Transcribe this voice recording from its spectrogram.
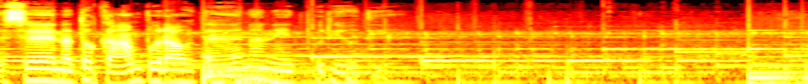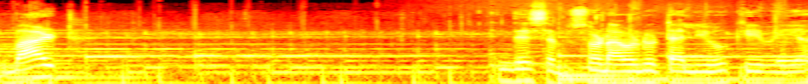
इससे न तो काम पूरा होता है, ना नींद पूरी होती है। But in this episode, I want to tell you कि भैया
